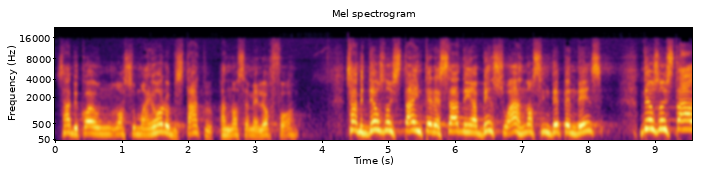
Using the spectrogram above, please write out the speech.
Sabe qual é o nosso maior obstáculo? A nossa melhor forma. Sabe, Deus não está interessado em abençoar nossa independência. Deus não está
